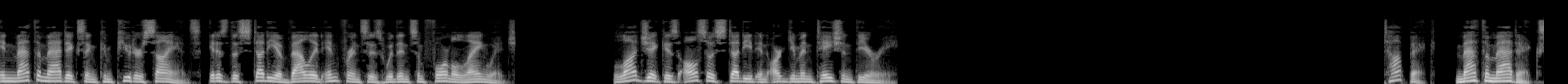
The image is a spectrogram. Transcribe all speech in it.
In mathematics and computer science, it is the study of valid inferences within some formal language. Logic is also studied in argumentation theory. Mathematics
